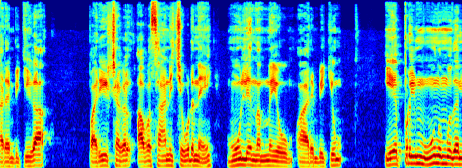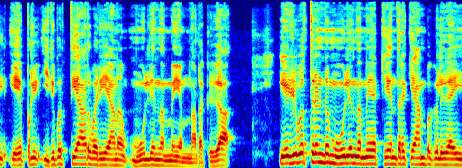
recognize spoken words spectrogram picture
ആരംഭിക്കുക. പരീക്ഷകൾ അവസാനിച്ച ഉടനെ മൂല്യനിർണയവും ആരംഭിക്കും. ഏപ്രിൽ മൂന്ന് മുതൽ ഏപ്രിൽ ഇരുപത്തിയാറ് വരെയാണ് മൂല്യനിർണയം നടക്കുക. എഴുപത്തിരണ്ട് മൂല്യനിർണയ കേന്ദ്ര ക്യാമ്പുകളിലായി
